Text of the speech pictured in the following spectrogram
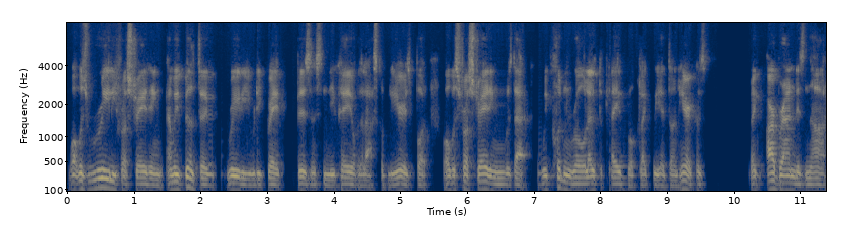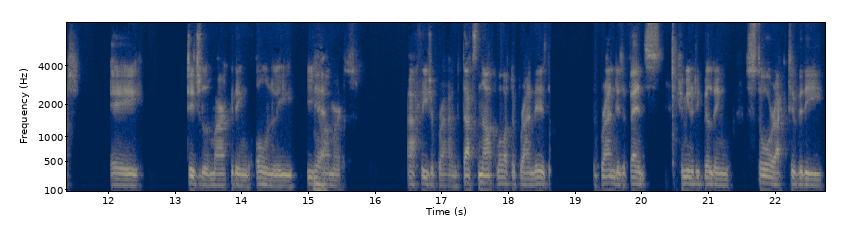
what was really frustrating and we've built a really really great business in the UK over the last couple of years but what was frustrating was that we couldn't roll out the playbook like we had done here because like our brand is not a digital marketing only e-commerce athleisure brand. That's not what the brand is. The brand is events, community building, store activity,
